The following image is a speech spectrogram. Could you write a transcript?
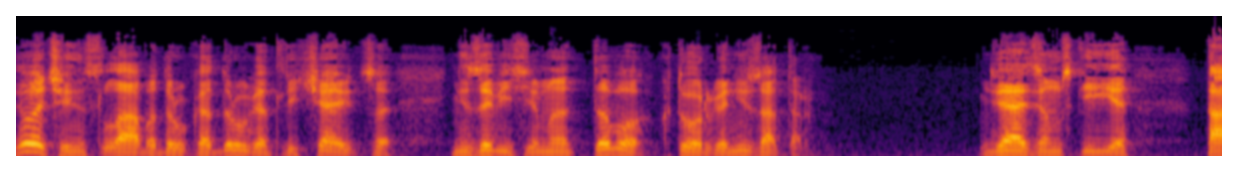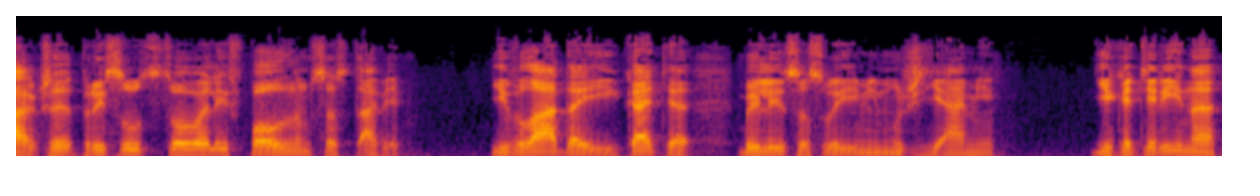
очень слабо друг от друга отличаются, независимо от того, кто организатор. Вяземские также присутствовали в полном составе. И Влада, и Катя были со своими мужьями. Екатерина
